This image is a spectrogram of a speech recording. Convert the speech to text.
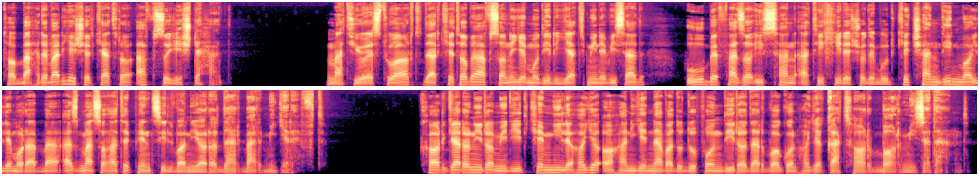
تا بهرهوری شرکت را افزایش دهد. متیو استوارت در کتاب افسانه مدیریت می نویسد او به فضایی صنعتی خیره شده بود که چندین مایل مربع از مساحت پنسیلوانیا را در بر می گرفت. کارگرانی را می‌دید که میله های آهنی 92 پوندی را در واگن های قطار بار می‌زدند.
